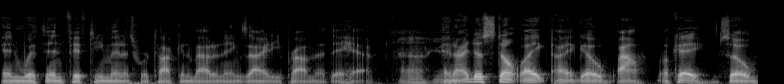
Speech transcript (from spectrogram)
and within 15 minutes we're talking about an anxiety problem that they have. Uh, yeah. And I just don't like I go, wow, okay, so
